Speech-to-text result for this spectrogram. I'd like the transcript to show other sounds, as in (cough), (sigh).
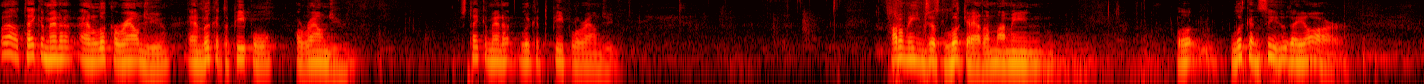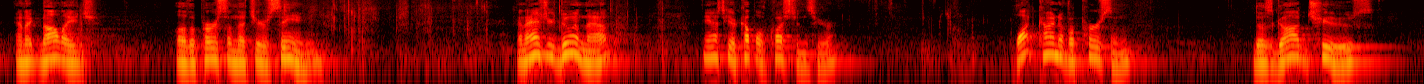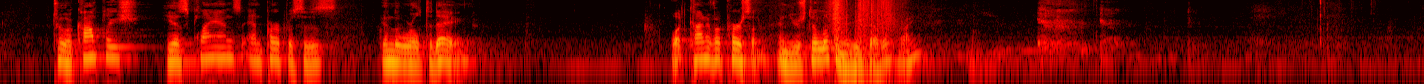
Well, take a minute and look around you and look at the people around you. Just take a minute, look at the people around you. I don't mean just look at them, I mean look and see who they are and acknowledge uh, the person that you're seeing. And as you're doing that, let me ask you a couple of questions here. What kind of a person does God choose to accomplish his plans and purposes in the world today? What kind of a person? And you're still looking at each other, right?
